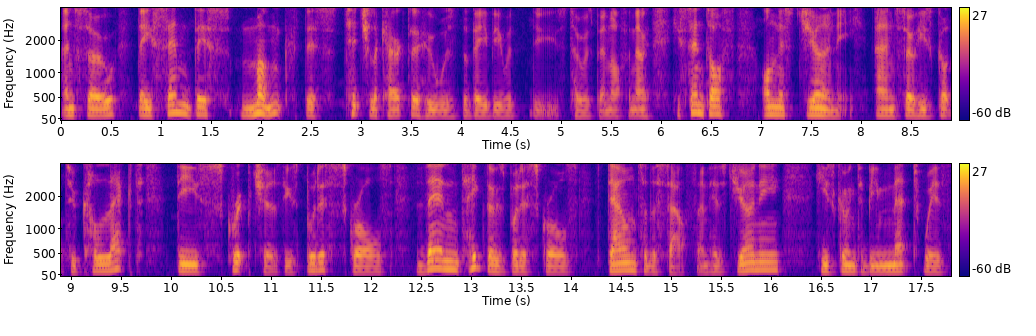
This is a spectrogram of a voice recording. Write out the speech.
And so they send this monk this titular character who was the baby with his toes bitten off and now he's sent off on this journey. And so he's got to collect these scriptures, these Buddhist scrolls, then take those Buddhist scrolls down to the south. And his journey, he's going to be met with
